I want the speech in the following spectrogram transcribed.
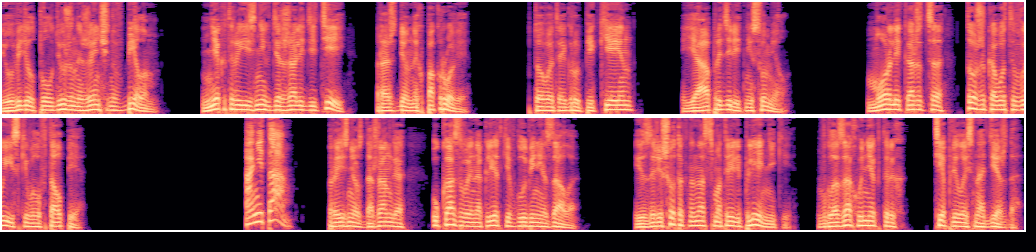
и увидел полдюжины женщин в белом. Некоторые из них держали детей, рожденных по крови. Кто в этой группе Кейн, я определить не сумел. Морли, кажется, тоже кого-то выискивал в толпе. «Они там!» — произнес Дажанга, указывая на клетки в глубине зала. Из-за решеток на нас смотрели пленники. В глазах у некоторых теплилась надежда.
